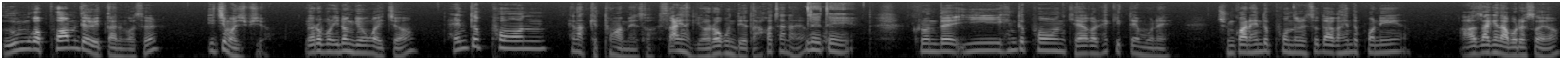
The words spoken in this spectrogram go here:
의무가 포함되어 있다는 것을 잊지 마십시오. 여러분 이런 경우가 있죠. 핸드폰 해나 개통하면서 사인을 여러 군데에다 하잖아요. 네, 네. 그런데 이 핸드폰 계약을 했기 때문에 중간에 핸드폰을 쓰다가 핸드폰이 아작이 나버렸어요.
